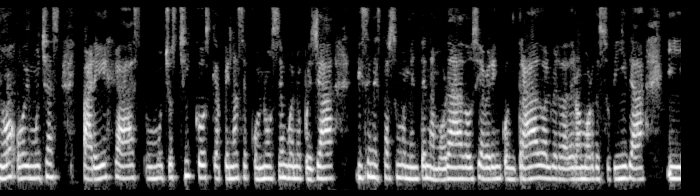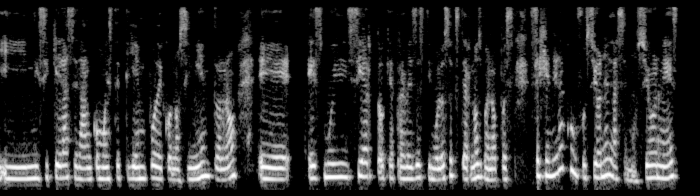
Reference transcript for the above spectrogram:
¿no? Hoy muchas parejas muchos chicos que apenas se conocen, bueno, pues ya dicen estar sumamente enamorados y haber encontrado al verdadero amor de su vida y, y ni siquiera se dan como este tiempo de conocimiento, ¿no? Eh, es muy cierto que a través de estímulos externos, bueno, pues se genera confusión en las emociones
